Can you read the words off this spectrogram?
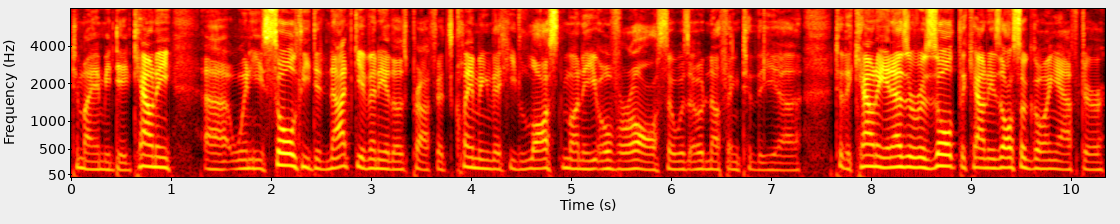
to Miami Dade County. Uh, when he sold, he did not give any of those profits, claiming that he lost money overall, so was owed nothing to the uh, to the county. And as a result, the county is also going after.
